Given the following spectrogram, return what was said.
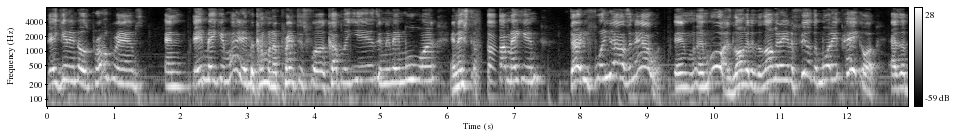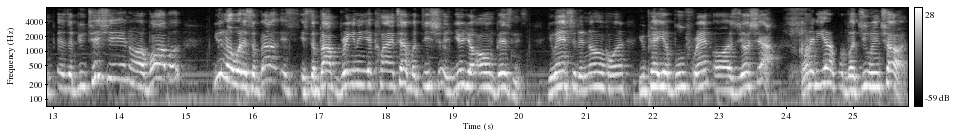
They get in those programs and they making money. They become an apprentice for a couple of years and then they move on and they start making 30 40 dollars an hour and, and more as longer the longer they in the field the more they pay go as a as a beautician or a barber you know what it's about it's, it's about bringing in your clientele but this you're your own business you answer to no one you pay your booth rent or it's your shop one or the other but you in charge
